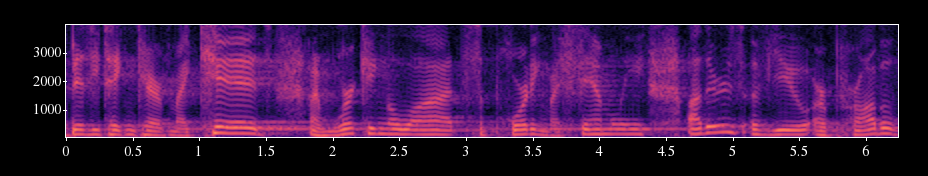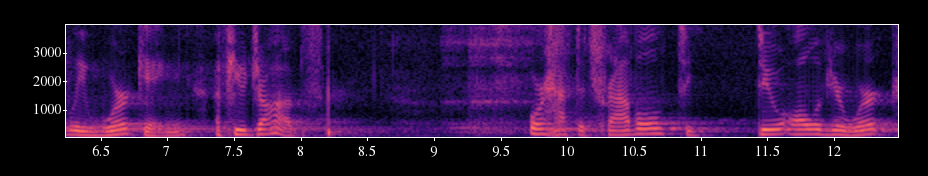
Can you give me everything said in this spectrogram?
busy taking care of my kids. I'm working a lot, supporting my family. Others of you are probably working a few jobs or have to travel to do all of your work.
